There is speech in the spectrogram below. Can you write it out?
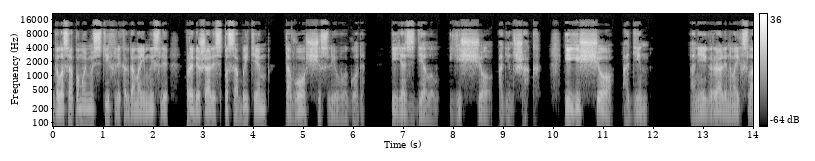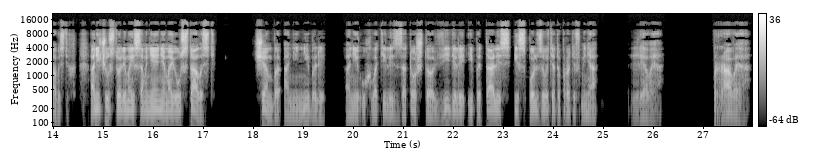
Голоса, по-моему, стихли, когда мои мысли пробежались по событиям, того счастливого года. И я сделал еще один шаг. И еще один. Они играли на моих слабостях. Они чувствовали мои сомнения, мою усталость. Чем бы они ни были, они ухватились за то, что видели и пытались использовать это против меня. Левая. Правая.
